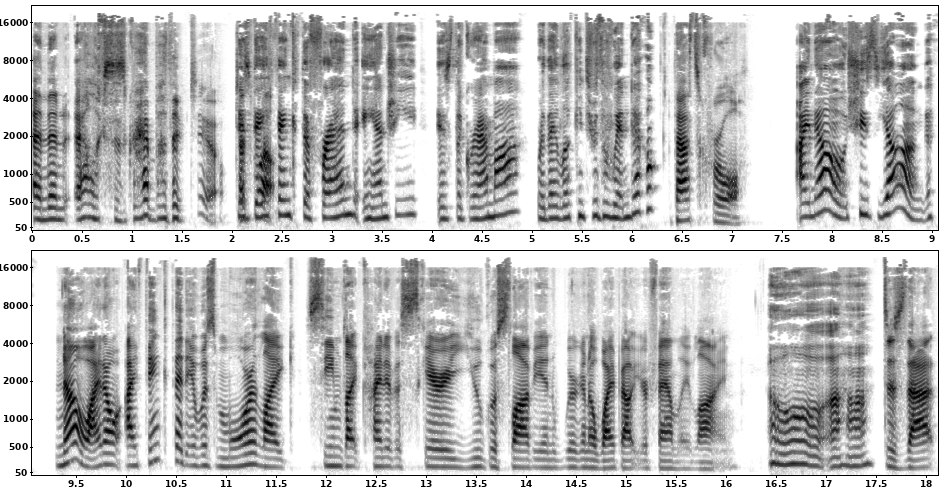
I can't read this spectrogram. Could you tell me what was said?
And then Alex's grandmother too. Did they well. think the friend Angie is the grandma? Were they looking through the window? That's cruel. I know, she's young. No, I don't. I think that it was more like, seemed like kind of a scary Yugoslavian, we're going to wipe out your family line. Oh, uh huh. Does that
